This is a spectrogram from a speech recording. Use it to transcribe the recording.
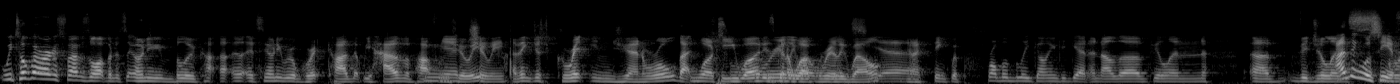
We talk about Rugged Survivors a lot, but it's the only blue. Uh, uh, it's the only real grit card that we have apart from Yeah, Chewie. Chewie. I think just grit in general, that Works keyword is going to work well really this, well. yeah. And I think we're probably going to get another villain, uh, vigilance. I think we'll see a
